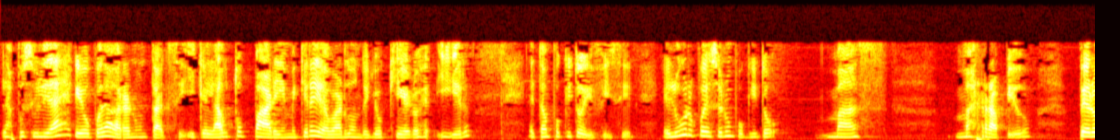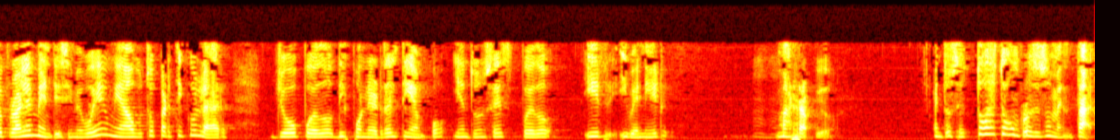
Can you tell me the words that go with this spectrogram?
las posibilidades de que yo pueda agarrar un taxi y que el auto pare y me quiera llevar donde yo quiero ir, está un poquito difícil. El Uber puede ser un poquito más, más rápido, pero probablemente si me voy en mi auto particular, yo puedo disponer del tiempo y entonces puedo ir y venir más rápido. Entonces, todo esto es un proceso mental.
